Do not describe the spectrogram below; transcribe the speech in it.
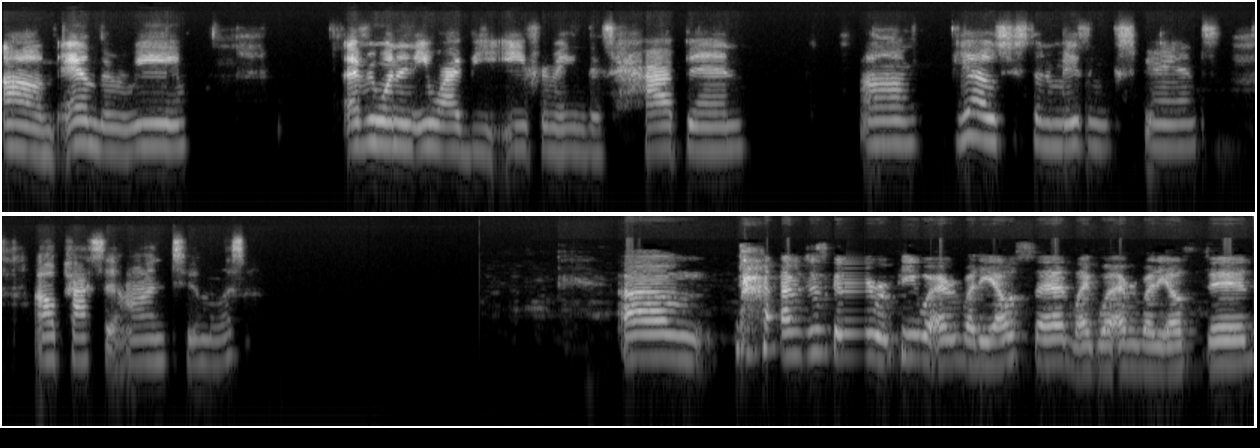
um, and Laurie, everyone in EYBE for making this happen. Um, yeah, it was just an amazing experience. I'll pass it on to Melissa. Um, I'm just going to repeat what everybody else said, like what everybody else did.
